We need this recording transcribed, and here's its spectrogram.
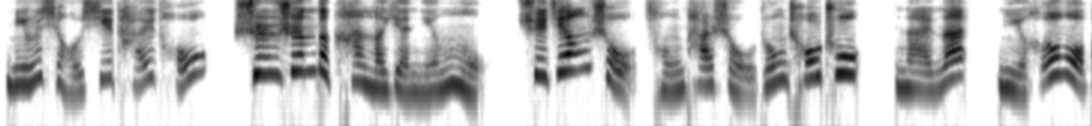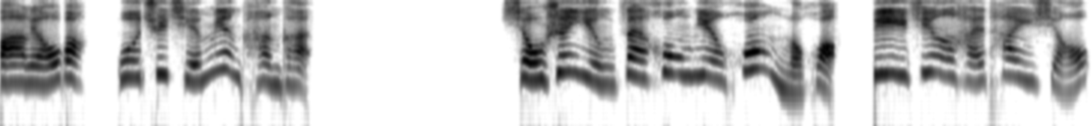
宁小溪抬头，深深的看了眼宁母，却将手从他手中抽出。奶奶，你和我爸聊吧，我去前面看看。小身影在后面晃了晃，毕竟还太小，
